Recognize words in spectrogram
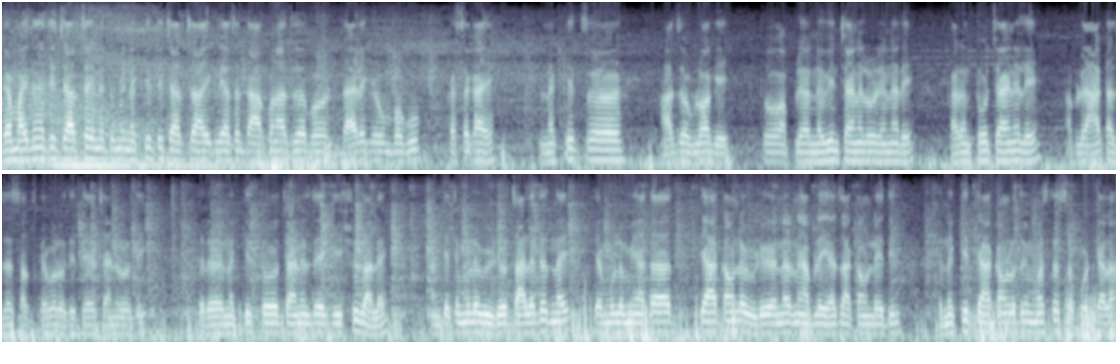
त्या मैदानाची चर्चा आहे ना तुम्ही नक्कीच ती चर्चा ऐकली असेल तर आपण आज डायरेक्ट येऊन बघू कसं काय नक्कीच हा जो ब्लॉग आहे तो आपल्या नवीन चॅनलवर येणार आहे. कारण तो चॅनल आहे आपले आठ हजार सबस्क्रायबर होते त्या चॅनलवरती तर नक्कीच तो चॅनलचा एक इश्यू झाला आहे आणि त्याच्यामुळं व्हिडिओ चालतच नाही. त्यामुळं मी आता त्या अकाउंटला व्हिडिओ येणार नाही. आपल्या याच अकाउंटला येतील. तर नक्कीच त्या अकाउंटला तुम्ही मस्त सपोर्ट केला.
